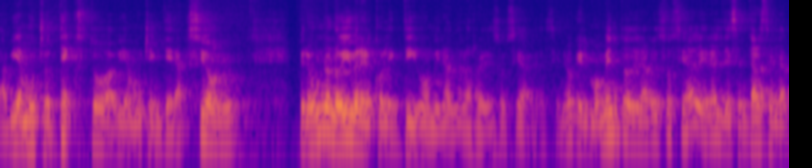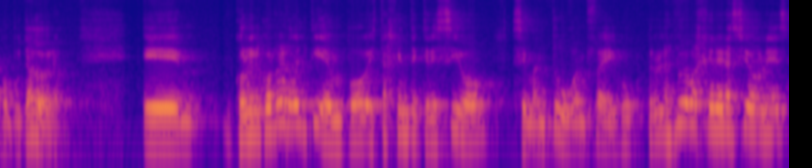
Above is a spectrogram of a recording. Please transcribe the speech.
Había mucho texto, había mucha interacción pero uno no iba en el colectivo mirando las redes sociales, sino que el momento de la red social era el de sentarse en la computadora. Eh, con el correr del tiempo, esta gente creció, se mantuvo en Facebook, pero las nuevas generaciones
